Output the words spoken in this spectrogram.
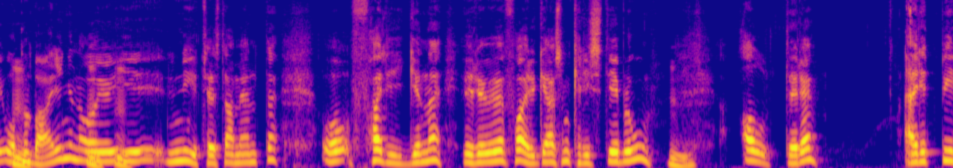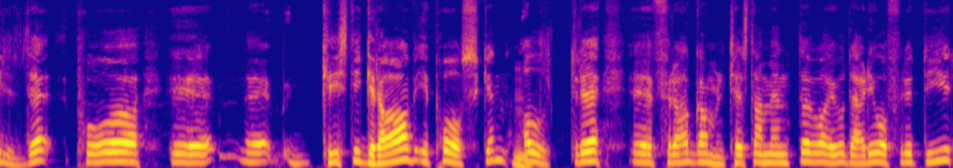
i åpenbaringen og Mm, i Nytestamentet. Og fargene, rød farge er som Kristi blod. Mm. Alteret er et bilde på eh, eh, Kristi grav i påsken. Mm. Alteret alteret eh, fra Gammeltestamentet var jo der de ofret dyr.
